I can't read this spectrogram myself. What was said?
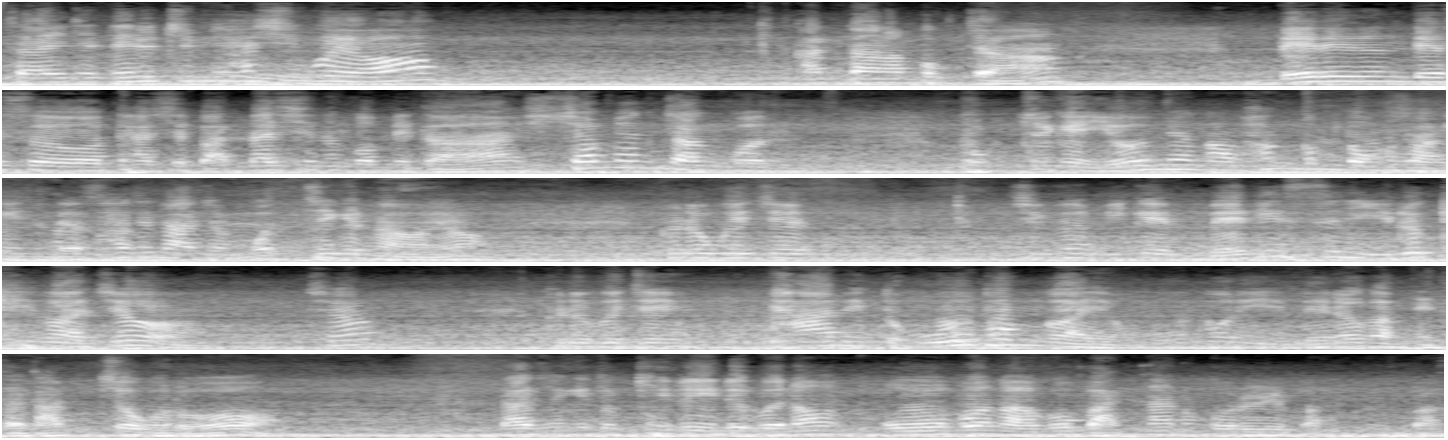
자 이제 내릴 준비 하시고요. 간단한 복장. 내리는 데서 다시 만나시는 겁니다. 시험현 장군 북쪽에 유명한 황금동상이 있는데 사진 아주 멋지게 나와요. 그리고 이제 지금 이게 메디슨이 이렇게 가죠. 그렇죠? 그리고 이제 다음에 또 5번 가요. 5번이 내려갑니다. 남쪽으로. 나중에 또 길을 잃으면 5번하고 만나는 거를 막, 막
